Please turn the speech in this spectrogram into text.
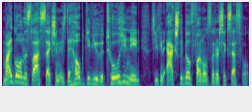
My goal in this last section is to help give you the tools you need so you can actually build funnels that are successful.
